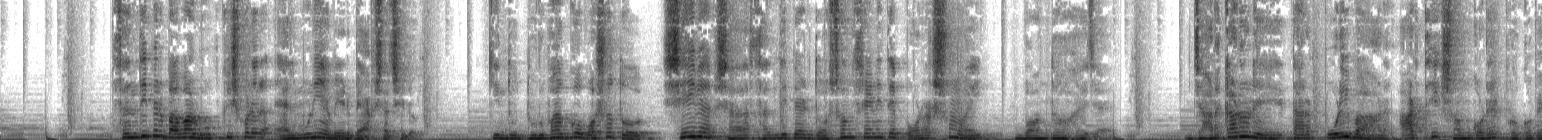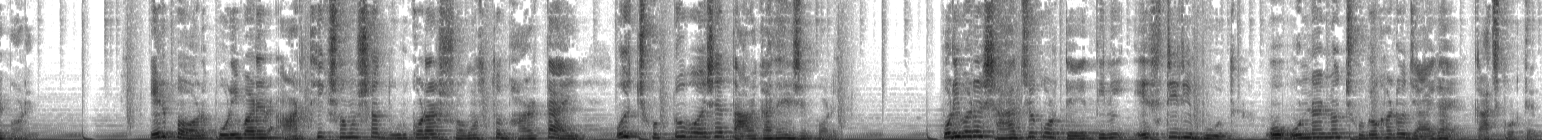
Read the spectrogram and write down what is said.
সন্দীপের বাবা রূপকিশোরের অ্যালমোনিয়ামের ব্যবসা ছিল কিন্তু দুর্ভাগ্যবশত সেই ব্যবসা সন্দীপের দশম শ্রেণীতে পড়ার সময় বন্ধ হয়ে যায়, যার কারণে তার পরিবার আর্থিক সংকটের প্রকোপে পড়ে। এরপর পরিবারের আর্থিক সমস্যা দূর করার সমস্ত ভারটাই ওই ছোট্ট বয়সে তার কাঁধে এসে পড়ে। পরিবারের সাহায্য করতে তিনি এসটিডি বুথ ও অন্যান্য ছোটোখাটো জায়গায় কাজ করতেন।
